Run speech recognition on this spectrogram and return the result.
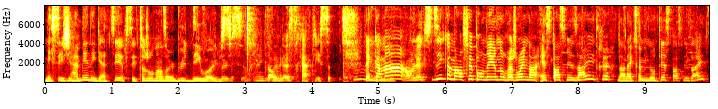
mais c'est jamais négatif. C'est toujours dans un but d'évolution. Évolution, Donc, de se rappeler ça. Fait que comment, on l'a-tu dit, comment on fait pour venir nous rejoindre dans Espace Mieux-être, dans la communauté Espace Mieux-être?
